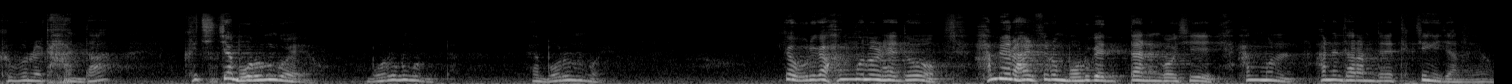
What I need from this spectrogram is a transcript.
그분을 다 안다? 그 진짜 모르는 거예요. 모르는 겁니다. 모르는 거예요. 그러니까 우리가 학문을 해도 하면 할수록 모르겠다는 것이 학문 하는 사람들의 특징이잖아요.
